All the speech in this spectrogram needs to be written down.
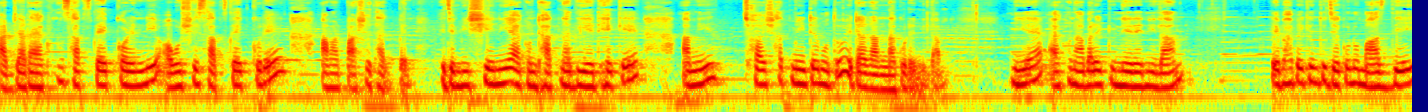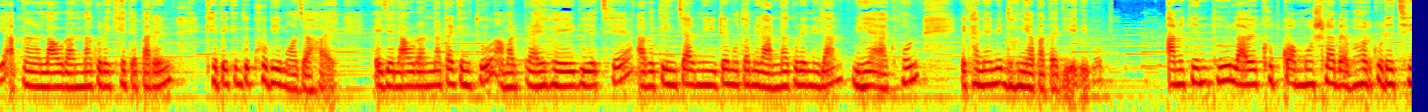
আর যারা এখনও সাবস্ক্রাইব করেননি, অবশ্যই সাবস্ক্রাইব করে আমার পাশে থাকবেন। এই যে মিশিয়ে নিয়ে এখন ঢাকনা দিয়ে ঢেকে আমি ছয় সাত মিনিটের মতো এটা রান্না করে নিলাম। নিয়ে এখন আবার একটু নেড়ে নিলাম। এভাবে কিন্তু যে কোনো মাছ দিয়েই আপনারা লাউ রান্না করে খেতে পারেন। খেতে কিন্তু খুবই মজা হয়। এই যে লাউ রান্নাটা কিন্তু আমার প্রায় হয়ে গিয়েছে। আরও তিন চার মিনিটের মতো আমি রান্না করে নিলাম। নিয়ে এখন এখানে আমি ধনিয়া পাতা দিয়ে দিব। আমি কিন্তু লাউয়ে খুব কম মশলা ব্যবহার করেছি।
